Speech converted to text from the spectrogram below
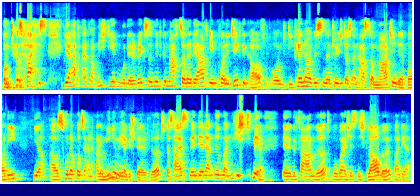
Und das heißt, der hat einfach nicht jeden Modellwechsel mitgemacht, sondern der hat eben Qualität gekauft. Und die Kenner wissen natürlich, dass ein Aston Martin, der Body, hier aus 100% Aluminium hergestellt wird. Das heißt, wenn der dann irgendwann nicht mehr äh, gefahren wird, wobei ich es nicht glaube, weil der,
